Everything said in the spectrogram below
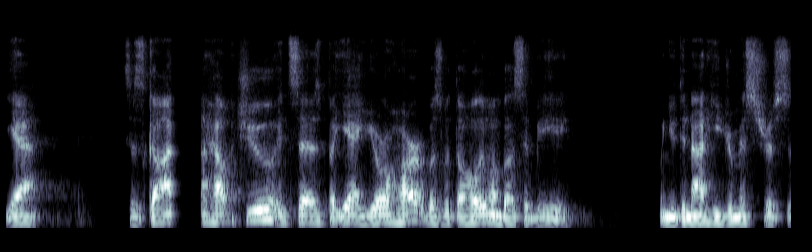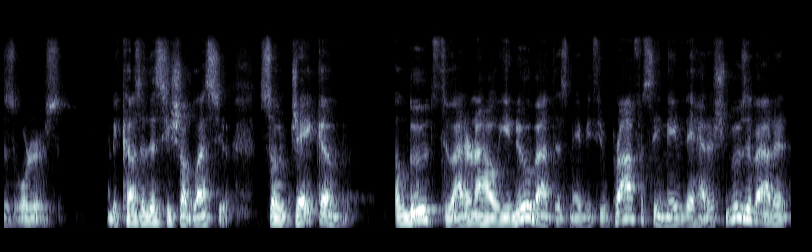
yeah, says, God helped you. It says, but yeah, your heart was with the Holy One, blessed be He, when you did not heed your mistress's orders. And because of this, He shall bless you. So Jacob alludes to, I don't know how he knew about this, maybe through prophecy, maybe they had a schmooze about it,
